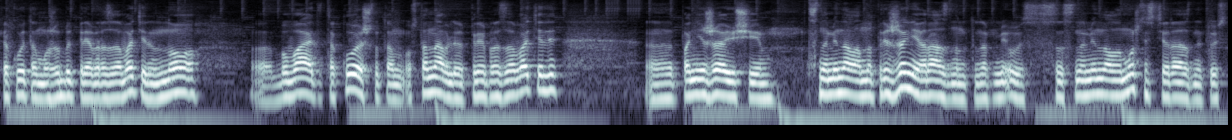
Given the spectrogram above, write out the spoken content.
какой-то может быть преобразователь, но бывает такое, что там устанавливают преобразователи, э, понижающие с номиналом напряжения разным, например, с, номиналом мощности разный, то есть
